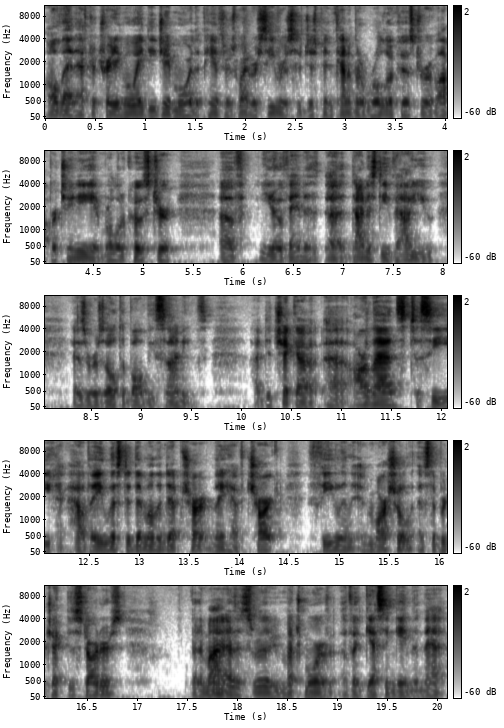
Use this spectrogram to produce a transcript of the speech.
all that after trading away DJ Moore, the Panthers wide receivers have just been kind of a roller coaster of opportunity and roller coaster of you know van- uh, dynasty value as a result of all these signings. I did check out uh, Ourlads to see how they listed them on the depth chart, and they have Chark, Thielen, and Marshall as the projected starters. But in my eyes, it's really much more of, of a guessing game than that.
